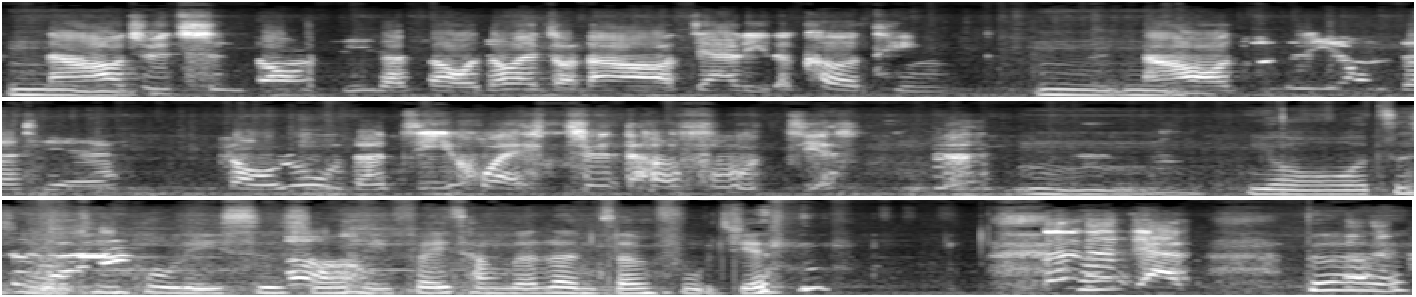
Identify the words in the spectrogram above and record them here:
嗯然后去吃东西的时候，我就会走到家里的客厅，嗯然后就是用这些走路的机会去当复健。嗯嗯，有，我之前有听护理师说你非常的认真复健。真的假的？对，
